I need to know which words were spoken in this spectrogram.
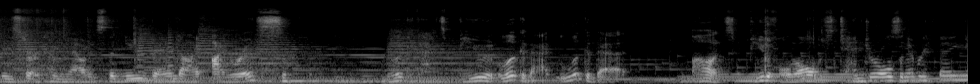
these started coming out. It's the new Bandai Iris. Look at that, it's beautiful. Look at that, look at that. Oh, it's beautiful all its tendrils and everything.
